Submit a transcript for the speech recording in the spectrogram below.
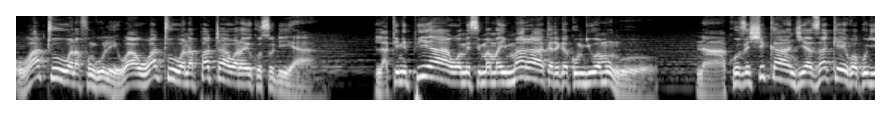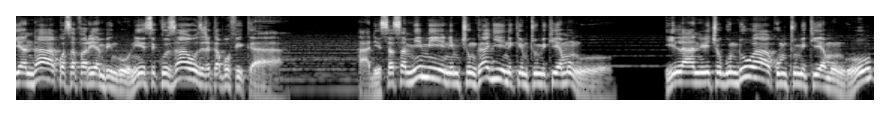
watu wanafunguliwa, watu wanapata wanayokusudia, lakini pia wamesimama imara katika kumjua Mungu na kuzishika njia zake kwa kujiandaa kwa safari ya mbinguni siku zao zitakapofika. Hadi sasa mimi ni mchungaji nikimtumikia Mungu. Ila nilichogundua kumtumikia Mungu,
